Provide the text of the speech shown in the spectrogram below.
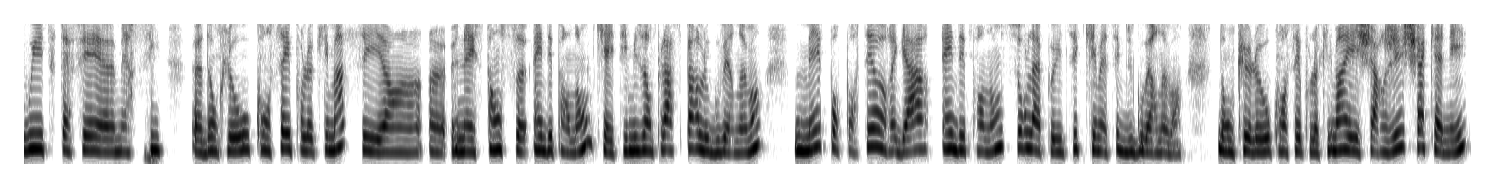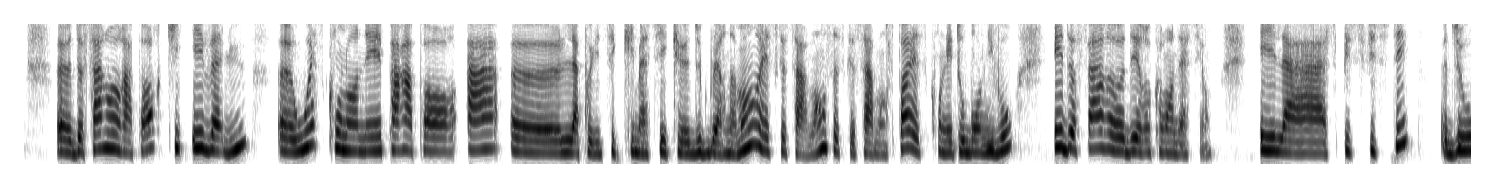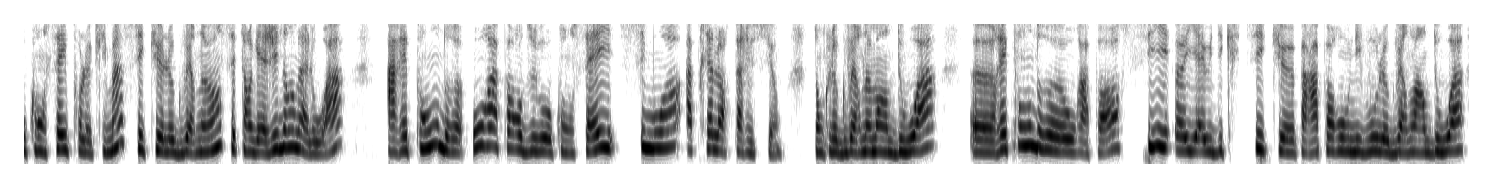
Oui, tout à fait, merci. donc le Haut Conseil pour le climat, c'est une instance indépendante qui a été mise en place par le gouvernement, mais pour porter un regard indépendant sur la politique climatique du gouvernement. Donc le Haut Conseil pour le climat est chargé chaque année de faire un rapport qui évalue euh, où est-ce qu'on en est par rapport à euh, la politique climatique du gouvernement? Est-ce que ça avance? Est-ce que ça avance pas? Est-ce qu'on est au bon niveau? Et de faire euh, des recommandations. Et la spécificité du Haut Conseil pour le climat, c'est que le gouvernement s'est engagé dans la loi à répondre au rapport du Haut Conseil six mois après leur parution. Donc, le gouvernement doit euh, répondre au rapport. S'il euh, y a eu des critiques euh, par rapport au niveau, le gouvernement doit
